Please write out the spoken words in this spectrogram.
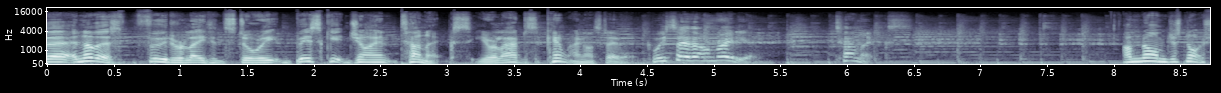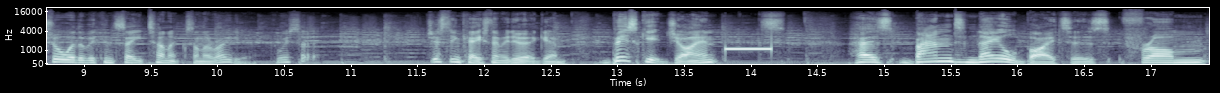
The, another food-related story: biscuit giant Tunnocks. You're allowed to. Say, can, hang on, stay there. Can we say that on radio? Tunnocks. I'm no. I'm just not sure whether we can say Tunnocks on the radio. Can we say it? Just in case, let me do it again. Biscuit giant has banned nail biters from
